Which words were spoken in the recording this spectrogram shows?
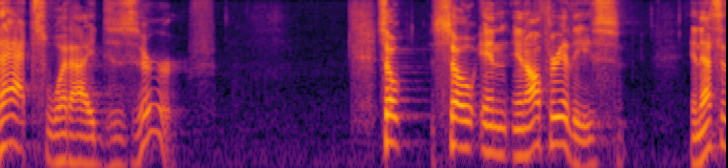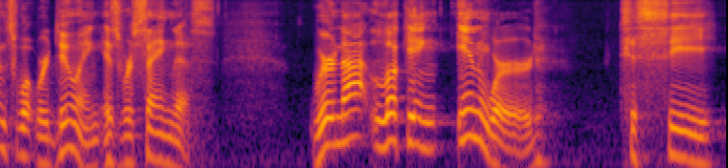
that's what I deserve. So, so in, in all three of these, in essence, what we're doing is we're saying this we're not looking inward to see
